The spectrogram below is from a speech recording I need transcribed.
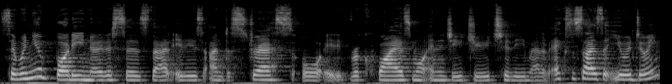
So, when your body notices that it is under stress or it requires more energy due to the amount of exercise that you are doing,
